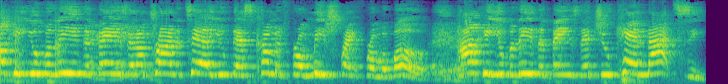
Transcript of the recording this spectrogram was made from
How can you believe the things that I'm trying to tell you that's coming from me straight from above? How can you believe the things that you cannot see?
